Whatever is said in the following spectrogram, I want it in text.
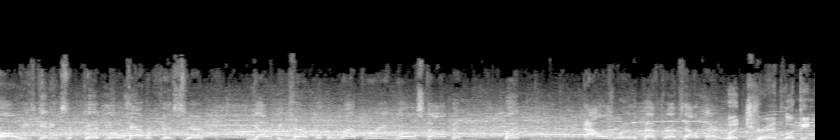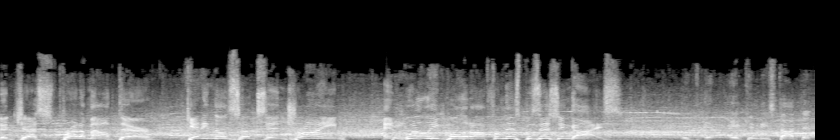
Oh, he's getting some good little hammer fists here. You got to be careful. The referee will stop it, but Al is one of the best refs out there. Madrid looking to just spread him out there, getting those hooks in, trying, and will he pull it off from this position, guys? it, it, it can be stopped at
